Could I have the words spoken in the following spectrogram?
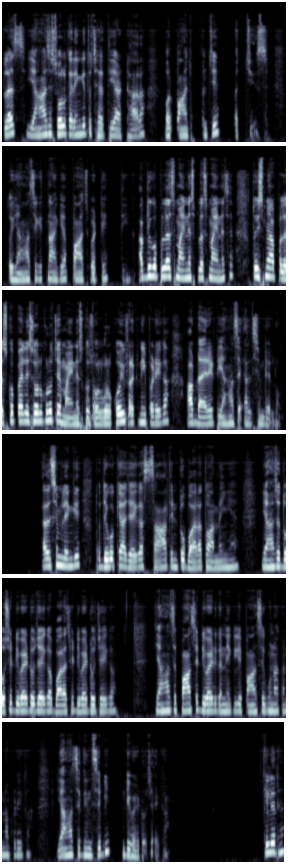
प्लस यहाँ से सोल्व करेंगे तो छतिया अट्ठारह और पाँच पंचे पच्चीस। तो यहाँ से कितना आ गया? पाँच बटे तीन। अब देखो प्लस माइनस प्लस माइनस है तो इसमें आप प्लस को पहले सोल्व करो, चाहे माइनस को सोल्व करो, कोई फ़र्क नहीं पड़ेगा। आप डायरेक्ट यहाँ से एल्शियम ले लो। एल्शियम लेंगे तो देखो क्या आ जाएगा, सात इंटू बारह तो आना ही है। यहाँ से दो से डिवाइड हो जाएगा, बारह से डिवाइड हो जाएगा। यहाँ से पाँच से डिवाइड करने के लिए पाँच से गुना करना पड़ेगा। यहाँ से तीन से भी डिवाइड हो जाएगा। क्लियर है?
